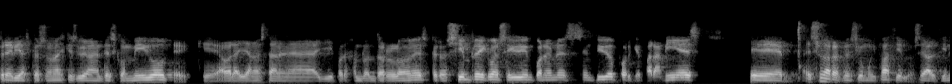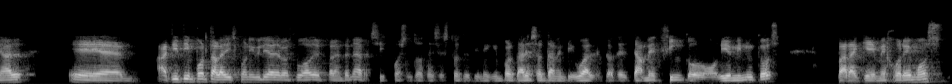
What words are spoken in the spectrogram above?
previas personas que estuvieron antes conmigo, que, ahora ya no están allí, por ejemplo, en Torrelones, pero siempre he conseguido imponerme en ese sentido porque para mí es, es una reflexión muy fácil. O sea, al final ¿A ti te importa la disponibilidad de los jugadores para entrenar? Sí, pues entonces esto te tiene que importar exactamente igual. Entonces, dame 5 o 10 minutos para que mejoremos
